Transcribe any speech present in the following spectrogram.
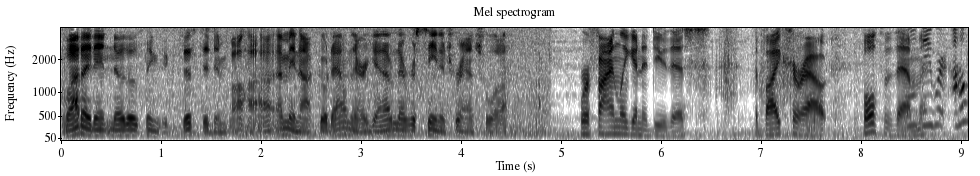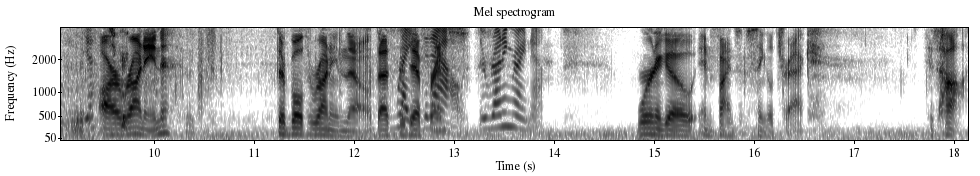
Glad I didn't know those things existed in Baja. I may not go down there again. I've never seen a tarantula. We're finally going to do this. The bikes are out. Both of them Well, they were out yesterday. are running. They're both running though. That's the right difference. Now. They're running right now. We're going to go and find some single track. It's hot.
